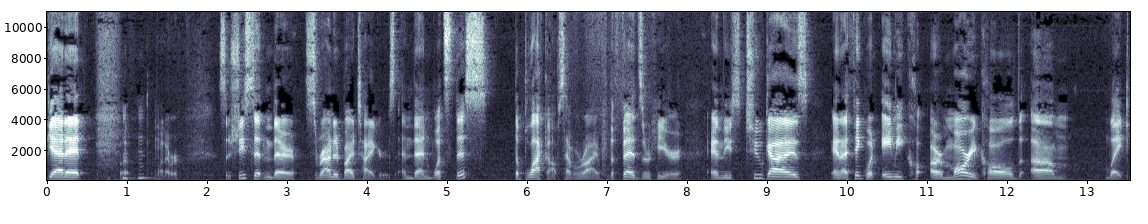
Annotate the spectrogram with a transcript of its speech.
get it. But whatever." So she's sitting there, surrounded by tigers, and then what's this? The Black Ops have arrived. The feds are here, and these two guys, and I think what Amy ca- or Mari called, um, like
